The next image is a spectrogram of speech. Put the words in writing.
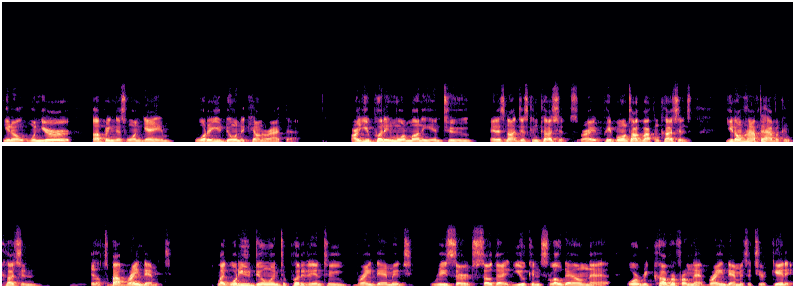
you know, when you're upping this one game, what are you doing to counteract that? Are you putting more money into and it's not just concussions, right? People don't talk about concussions. You don't have to have a concussion it's about brain damage. Like, what are you doing to put it into brain damage research so that you can slow down that or recover from that brain damage that you're getting?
